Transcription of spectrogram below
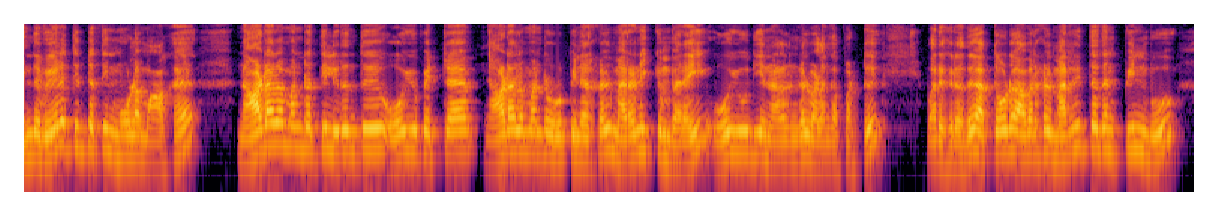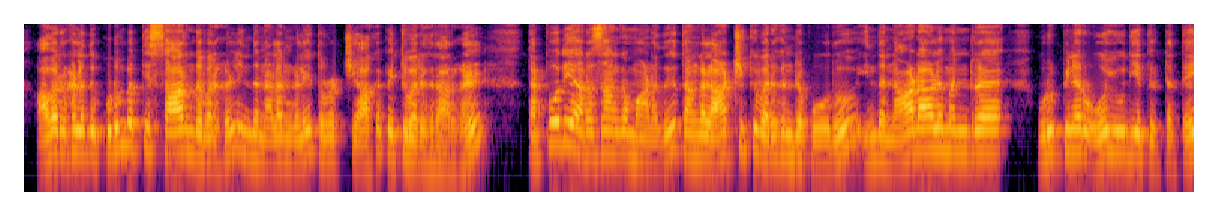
இந்த வேலைத்திட்டத்தின் மூலமாக நாடாளுமன்றத்தில் இருந்து ஓய்வு பெற்ற நாடாளுமன்ற உறுப்பினர்கள் மரணிக்கும் வரை ஓய்வூதிய நலன்கள் வழங்கப்பட்டு வருகிறது. அத்தோடு அவர்கள் மரணித்ததன் பின்பு அவர்களது குடும்பத்தை சார்ந்தவர்கள் இந்த நலன்களை தொடர்ச்சியாக பெற்று வருகிறார்கள். தற்போதைய அரசாங்கமானது தங்கள் ஆட்சிக்கு வருகின்ற போது இந்த நாடாளுமன்ற உறுப்பினர் ஓய்வூதிய திட்டத்தை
